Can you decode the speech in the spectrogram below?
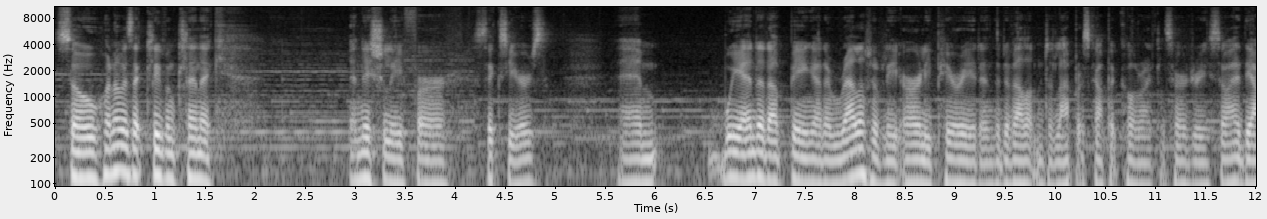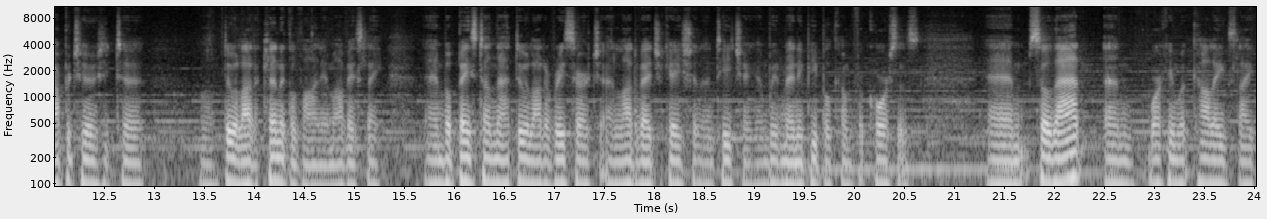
So when I was at Cleveland Clinic initially for six years um, we ended up being at a relatively early period in the development of laparoscopic colorectal surgery, so I had the opportunity to well, do a lot of clinical volume, obviously, um, but based on that, do a lot of research and a lot of education and teaching, and we had many people come for courses. Um, so that, and working with colleagues like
